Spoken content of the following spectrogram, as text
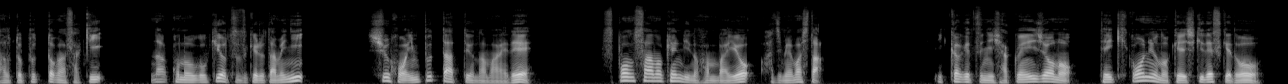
アウトプットが先なこの動きを続けるために、手法インプッターっていう名前で、スポンサーの権利の販売を始めました。1ヶ月に100円以上の定期購入の形式ですけど、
